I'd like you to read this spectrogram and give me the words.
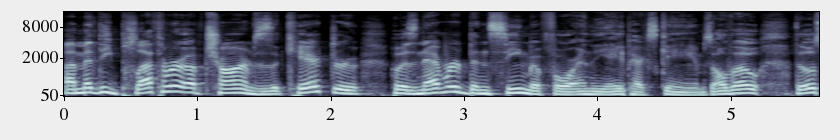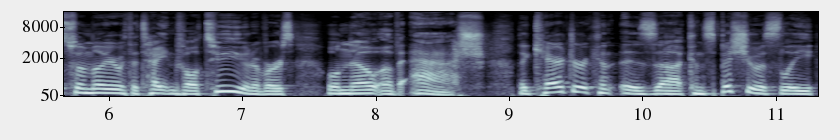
Amid the plethora of charms is a character who has never been seen before in the Apex games, although those familiar with the Titanfall 2 universe will know of Ash. The character is uh, conspicuously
